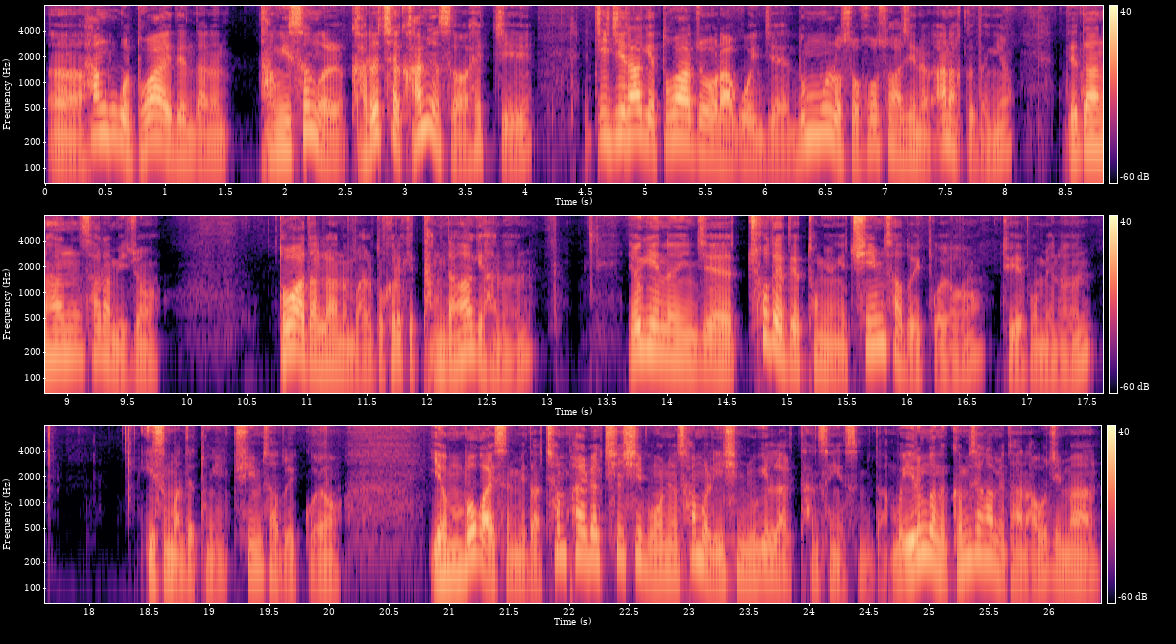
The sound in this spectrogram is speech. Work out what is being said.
어, 한국을 도와야 된다는 당위성을 가르쳐 가면서 했지 찌질하게 도와줘라고 이제 눈물로서 호소하지는 않았거든요. 대단한 사람이죠. 도와달라는 말도 그렇게 당당하게 하는 여기에는 이제 초대 대통령의 취임사도 있고요. 뒤에 보면은 이승만 대통령의 취임사도 있고요. 연보가 있습니다. 1875년 3월 26일 날 탄생했습니다. 뭐 이런 거는 검색하면 다 나오지만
